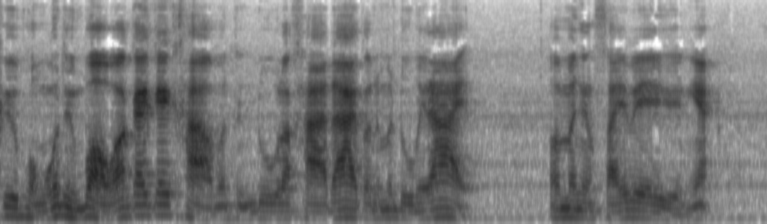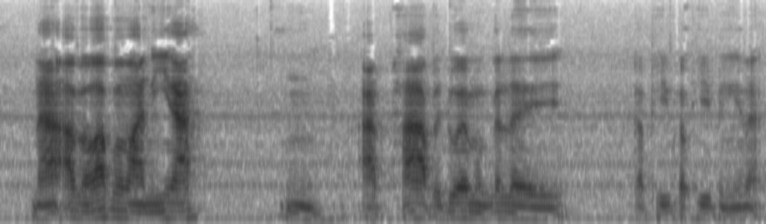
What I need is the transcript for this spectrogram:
คือผมก็ถึงบอกว่าใกล้ๆข่าวมันถึงดูราคาได้ ตอนนี้มันดูไม่ได้ เพราะมันยังไซด์เวย์อยู่อย่างเงี้ยนะเอาแบบว่าประมาณนี้นะ อืมอัดภาพไปด้วยมันก็เลยกระพริบกระพริบอย่างนี้แหละ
